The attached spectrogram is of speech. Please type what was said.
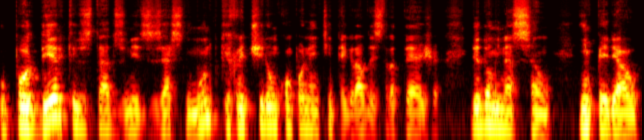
o poder que os Estados Unidos exercem no mundo, porque retira um componente integral da estratégia de dominação imperial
